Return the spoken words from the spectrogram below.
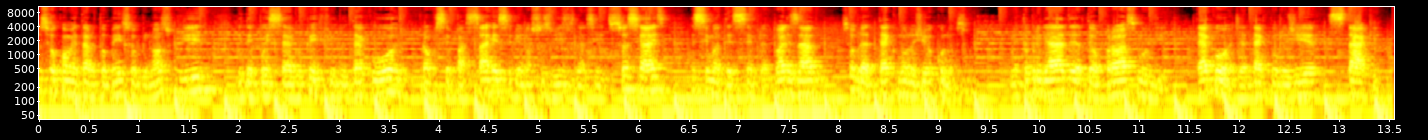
o seu comentário também sobre o nosso vídeo e depois segue o perfil do Tech World para você passar a receber nossos vídeos nas redes sociais e se manter sempre atualizado sobre a tecnologia conosco. Muito obrigado e até o próximo vídeo. Tech World, a tecnologia está aqui.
